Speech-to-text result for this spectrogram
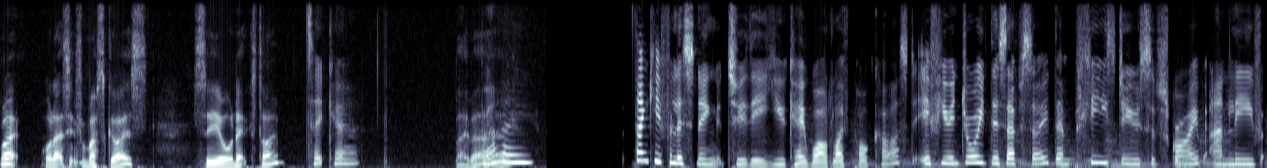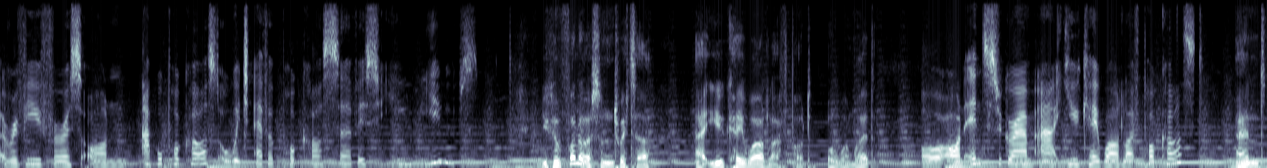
Right, well, that's it from us, guys. See you all next time. Take care. Bye bye. Bye. Thank you for listening to the UK Wildlife Podcast. If you enjoyed this episode, then please do subscribe and leave a review for us on Apple Podcast or whichever podcast service you use. You can follow us on Twitter at UK Wildlife Pod, all one word, Or on Instagram at UK Wildlife Podcast. and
